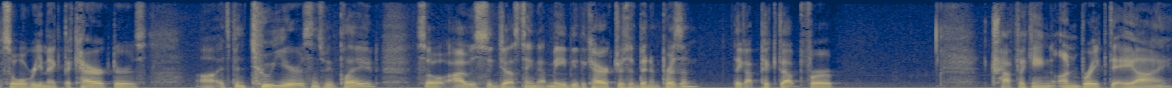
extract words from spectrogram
So we'll remake the characters. Uh, it's been two years since we played. So I was suggesting that maybe the characters have been in prison. They got picked up for trafficking unbraked AI.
